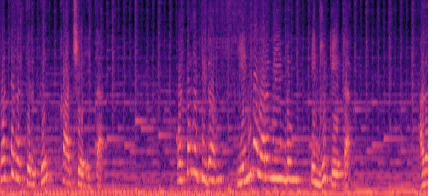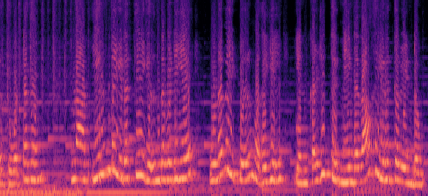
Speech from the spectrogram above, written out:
ஒட்டகத்திற்கு காட்சியளித்தார். ஒட்டகத்திடம் என்ன வர வேண்டும் என்று கேட்டார். அதற்கு ஒட்டகம் நான் இருந்த இடத்தில் இருந்தபடியே உணவை பெறும் வகையில் என் கழுத்து நீண்டதாக இருக்க வேண்டும்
